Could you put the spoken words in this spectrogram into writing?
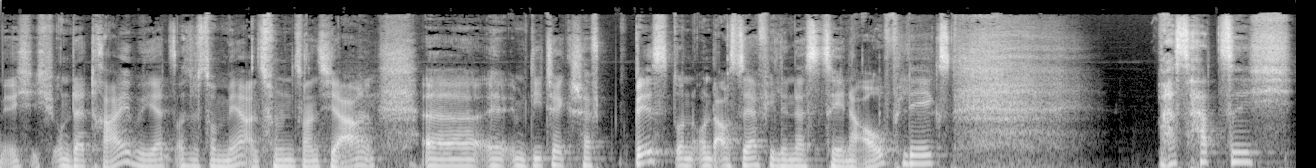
ich, ich untertreibe jetzt, also so mehr als 25 Jahren im DJ-Geschäft bist und, und auch sehr viel in der Szene auflegst. Was hat sich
